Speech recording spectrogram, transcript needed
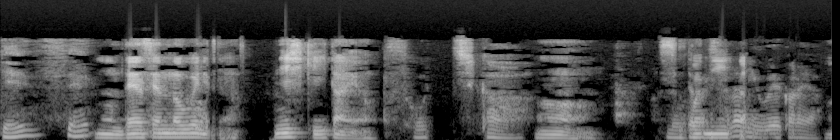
電線うん、電線の上にさ、2匹いたんよ。そっちか。うん。もそこにいた。さらに上からや。うん、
